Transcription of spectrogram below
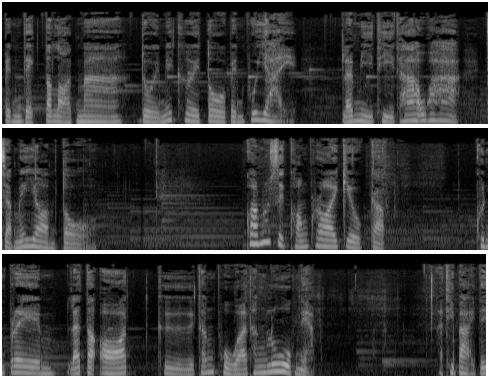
เป็นเด็กตลอดมา โดยไม่เคยโตเป็นผู้ใหญ่ และมีทีท่าว่าจะไม่ยอมโต ความรู้สึกของพลอยเกี่ยวกับ คุณเปรมและตาออสคือทั้งผัวทั้งลูกเนี่ย อธิบายได้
